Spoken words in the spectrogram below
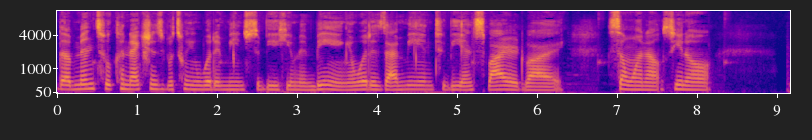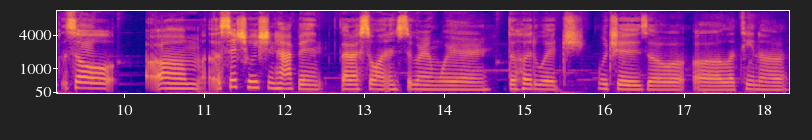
the mental connections between what it means to be a human being and what does that mean to be inspired by someone else you know? So um a situation happened that I saw on Instagram where the Hoodwitch, which is a, a Latina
